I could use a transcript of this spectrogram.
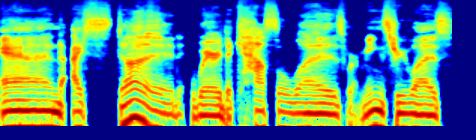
And I stood where the castle was, where Main Street was.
